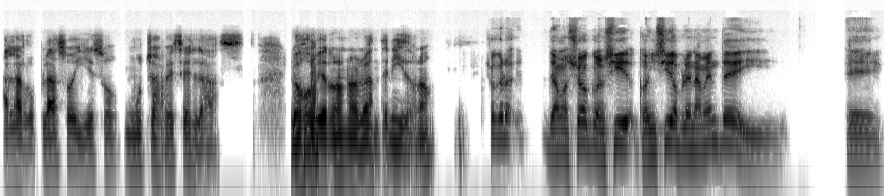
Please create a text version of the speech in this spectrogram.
a largo plazo y eso muchas veces las, los gobiernos no lo han tenido, ¿no? Yo creo, digamos, yo coincido, plenamente y eh,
